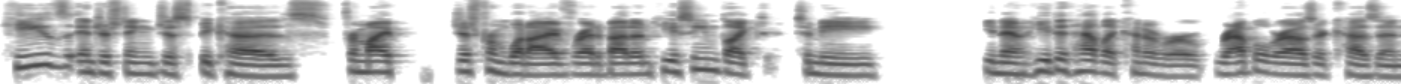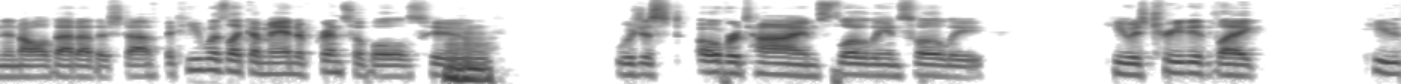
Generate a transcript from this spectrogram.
he's interesting just because from my just from what I've read about him, he seemed like to me, you know, he did have like kind of a rabble rouser cousin and all that other stuff, but he was like a man of principles who Mhm. was just over time, slowly and slowly, he was treated like he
